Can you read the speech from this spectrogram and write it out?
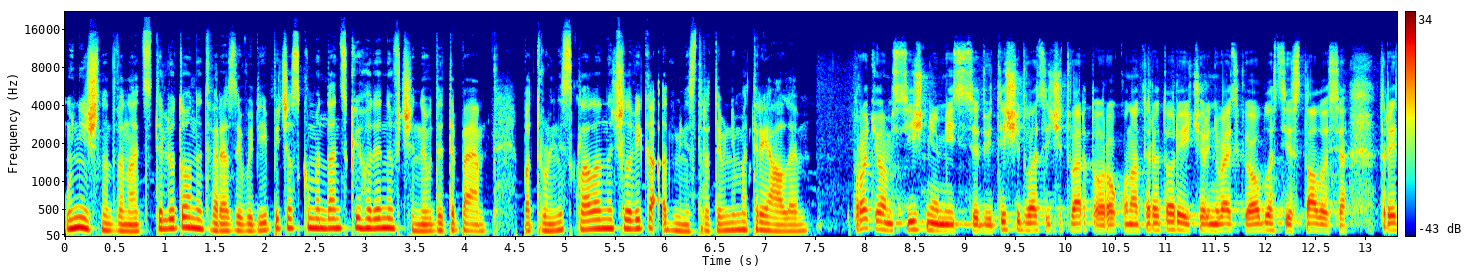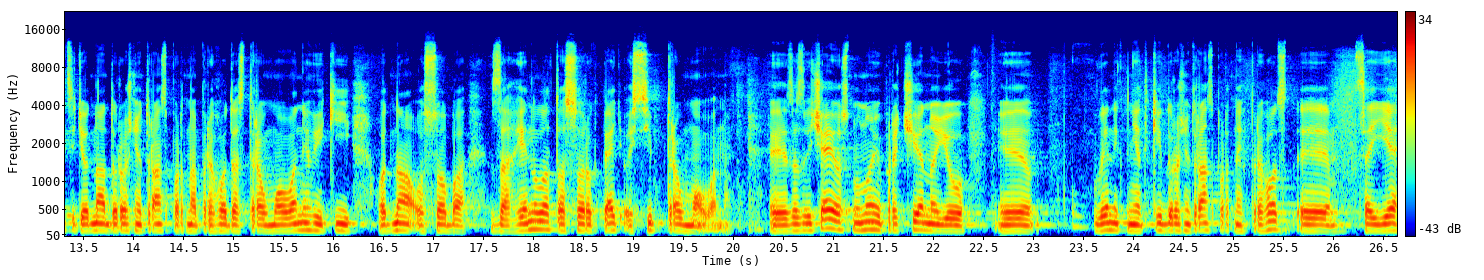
У ніч на 12 лютого нетверезий водій під час комендантської години вчинив ДТП. Патрульні склали на чоловіка адміністративні матеріали. Протягом січня місяця 2024 року на території Чернівецької області сталося 31 дорожньо-транспортна пригода з травмованих, в якій одна особа загинула та 45 осіб травмовано. Е, Зазвичай основною причиною е, Виникнення таких дорожньо-транспортних пригод е, це є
